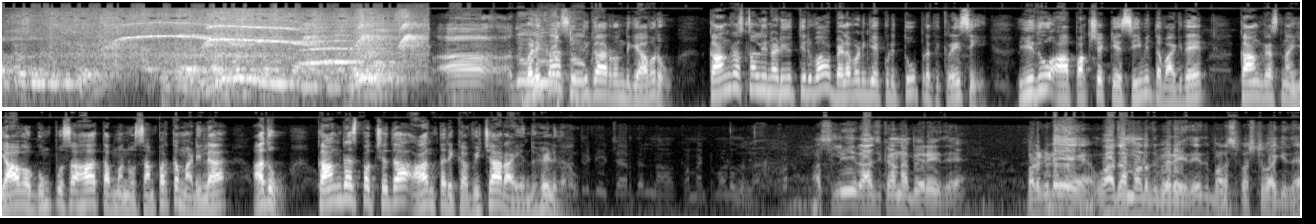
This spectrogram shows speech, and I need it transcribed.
ಆಶ್ವಾಸನೆ ಕೊಟ್ಟಿದ್ದೆ ಅದನ್ನ ನಡ್ಕೊಳ್ತೇನೆ ಅಂತ ಆ, ಅದು ಬಳಿಕ ಸುದ್ದಿಗಾರರೊಂದಿಗೆ ಅವರು ಕಾಂಗ್ರೆಸ್ನಲ್ಲಿ ನಡೆಯುತ್ತಿರುವ ಬೆಳವಣಿಗೆ ಕುರಿತು ಪ್ರತಿಕ್ರಿಯಿಸಿ ಇದು ಆ ಪಕ್ಷಕ್ಕೆ ಸೀಮಿತವಾಗಿದೆ. ಕಾಂಗ್ರೆಸ್ನ ಯಾವ ಗುಂಪು ಸಹ ತಮ್ಮನ್ನು ಸಂಪರ್ಕ ಮಾಡಿಲ್ಲ. ಅದು ಕಾಂಗ್ರೆಸ್ ಪಕ್ಷದ ಆಂತರಿಕ ವಿಚಾರ ಎಂದು ಹೇಳಿದರು. ವಿಚಾರದಲ್ಲಿ ನಾವು ಕಮೆಂಟ್ ಮಾಡೋದಿಲ್ಲ ಅಸಲಿ ರಾಜಕಾರಣ ಬೇರೆ ಇದೆ. ಹೊರಗಡೆ ವಾದ ಮಾಡೋದು ಬೇರೆ ಇದೆ, ಇದು ಭಾಳ ಸ್ಪಷ್ಟವಾಗಿದೆ.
